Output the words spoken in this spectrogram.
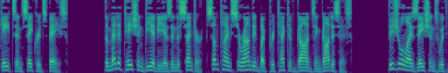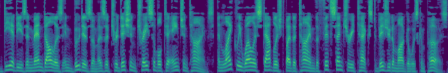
gates and sacred space. The meditation deity is in the center, sometimes surrounded by protective gods and goddesses. Visualizations with deities and mandalas in Buddhism is a tradition traceable to ancient times, and likely well established by the time the 5th century text Visuddhimagga was composed.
